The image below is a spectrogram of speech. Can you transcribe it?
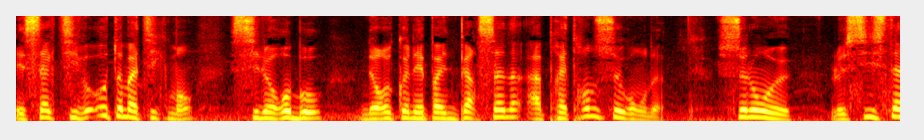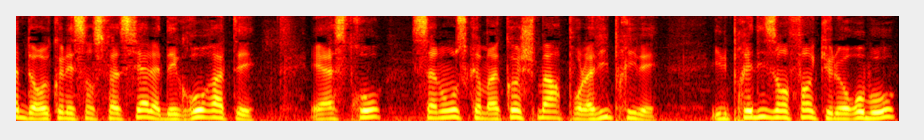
et s'active automatiquement si le robot ne reconnaît pas une personne après 30 secondes. Selon eux, le système de reconnaissance faciale a des gros ratés, et Astro s'annonce comme un cauchemar pour la vie privée. Ils prédisent enfin que le robot,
